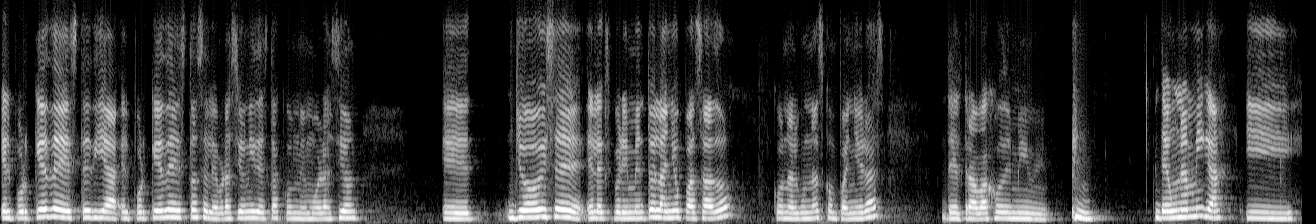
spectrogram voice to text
el porqué de este día, el porqué de esta celebración y de esta conmemoración. Eh, yo hice el experimento el año pasado con algunas compañeras del trabajo de mi, de una amiga y,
